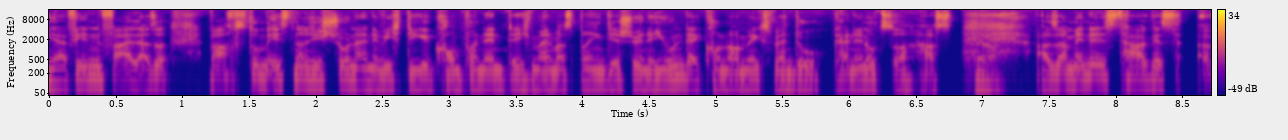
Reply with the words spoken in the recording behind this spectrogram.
Ja, auf jeden Fall. Also Wachstum ist natürlich schon eine wichtige Komponente. Ich meine, was bringt dir schöne Unit Economics, wenn du keine Nutzer hast? Ja. Also am Ende des Tages äh,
